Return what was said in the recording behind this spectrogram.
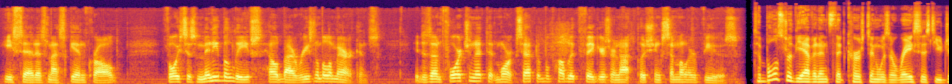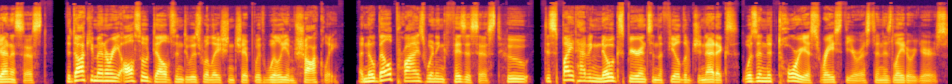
he said as my skin crawled, voices many beliefs held by reasonable Americans. It is unfortunate that more acceptable public figures are not pushing similar views. To bolster the evidence that Kersten was a racist eugenicist, the documentary also delves into his relationship with William Shockley, a Nobel Prize winning physicist who, despite having no experience in the field of genetics, was a notorious race theorist in his later years.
